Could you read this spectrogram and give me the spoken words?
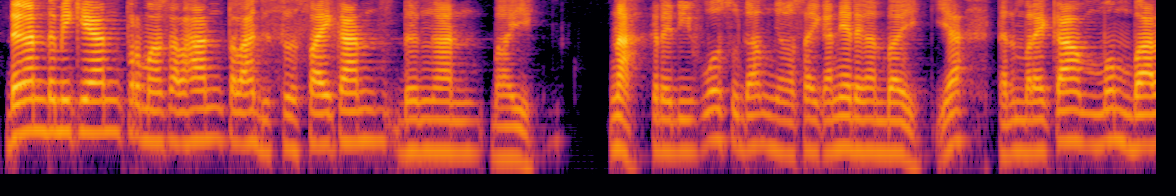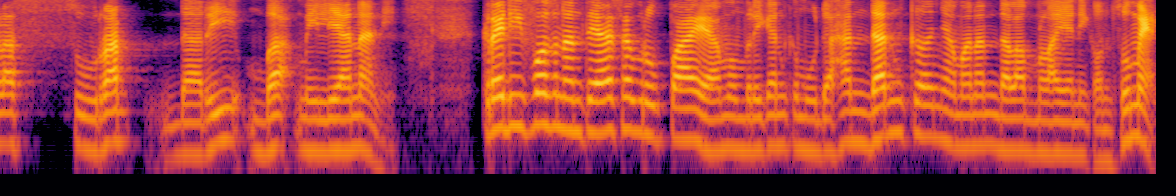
Dengan demikian permasalahan telah diselesaikan dengan baik. Nah, Kredivo sudah menyelesaikannya dengan baik ya dan mereka membalas surat dari Mbak Meliana nih. Kredivo senantiasa berupaya memberikan kemudahan dan kenyamanan dalam melayani konsumen.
